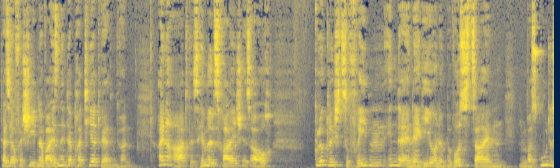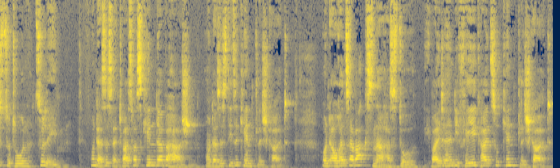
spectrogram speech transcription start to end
dass sie auf verschiedene Weisen interpretiert werden können. Eine Art des Himmelsreich ist auch glücklich, zufrieden, in der Energie und im Bewusstsein, was Gutes zu tun, zu leben. Und das ist etwas, was Kinder beherrschen. Und das ist diese Kindlichkeit. Und auch als Erwachsener hast du weiterhin die Fähigkeit zu Kindlichkeit.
